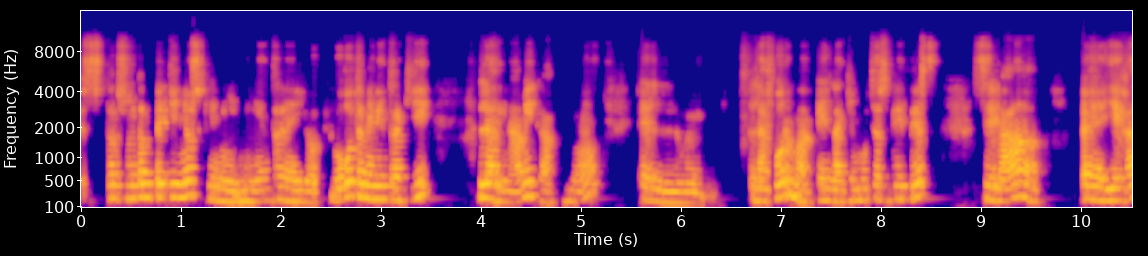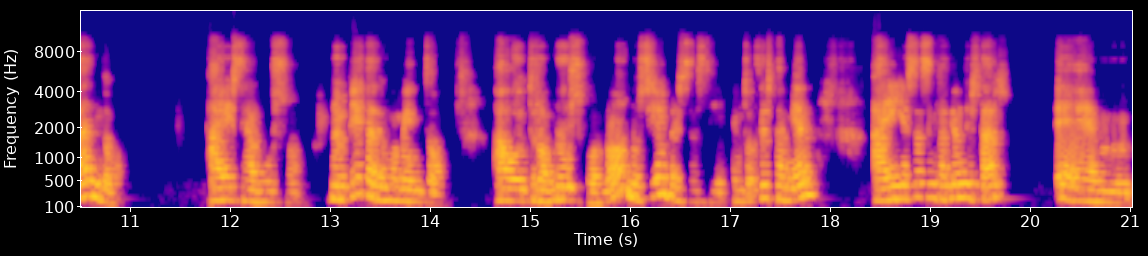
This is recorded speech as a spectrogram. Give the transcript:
son tan pequeños que ni, ni entran en ello. Luego también entra aquí la dinámica, ¿no? la forma en la que muchas veces se va eh, llegando a ese abuso. No empieza de un momento, a otro brusco, ¿no? No siempre es así. Entonces también hay esa sensación de estar em,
